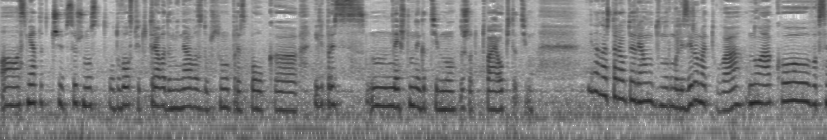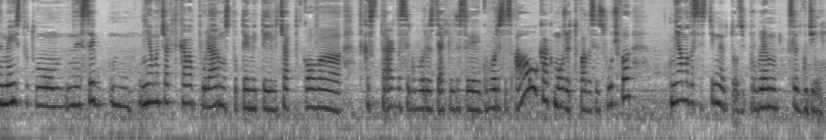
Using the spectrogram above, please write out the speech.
а, смятат, че всъщност удоволствието трябва да минава задължително през болка или през нещо негативно, защото това е опитът им. И на нашата работа е реално да нормализираме това, но ако в семейството не се, няма чак такава полярност по темите или чак такова, такъв страх да се говори с тях или да се говори с АО, как може това да се случва, няма да се стигне до този проблем след години.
